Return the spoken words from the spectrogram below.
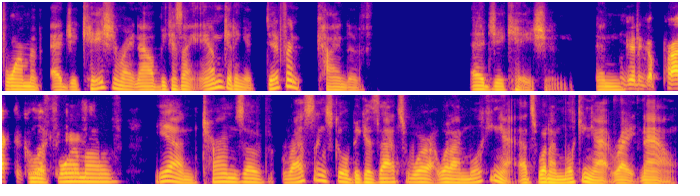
form of education right now because I am getting a different kind of education and getting a in practical the form of yeah, in terms of wrestling school because that's where what I'm looking at. That's what I'm looking at right now.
